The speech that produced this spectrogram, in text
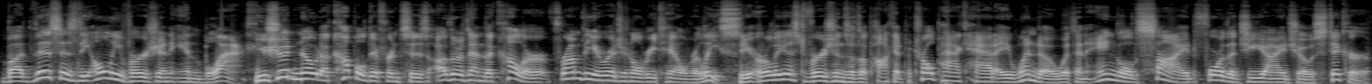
but this is the only version in black. You should note a couple differences other than the color from the original retail release. The earliest versions of the Pocket Patrol Pack had a window with an angled side for the G.I. Joe sticker.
